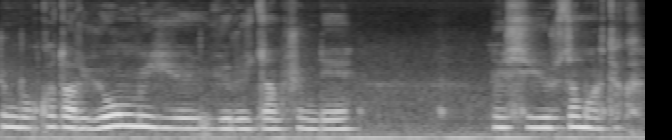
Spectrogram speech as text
Şimdi o kadar yol mu yü- yürüyeceğim şimdi? Neyse yürüyeceğim artık.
